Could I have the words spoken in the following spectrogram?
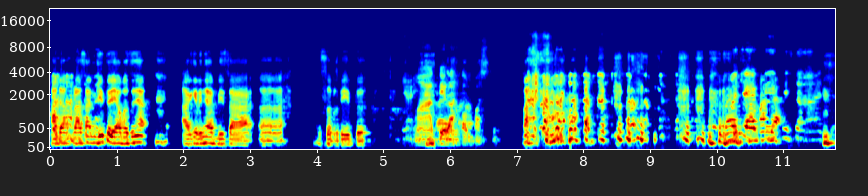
Ada perasaan gitu ya maksudnya akhirnya bisa uh, seperti itu. Ya, ya. matilah Kompas. Baik, bisa aja.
